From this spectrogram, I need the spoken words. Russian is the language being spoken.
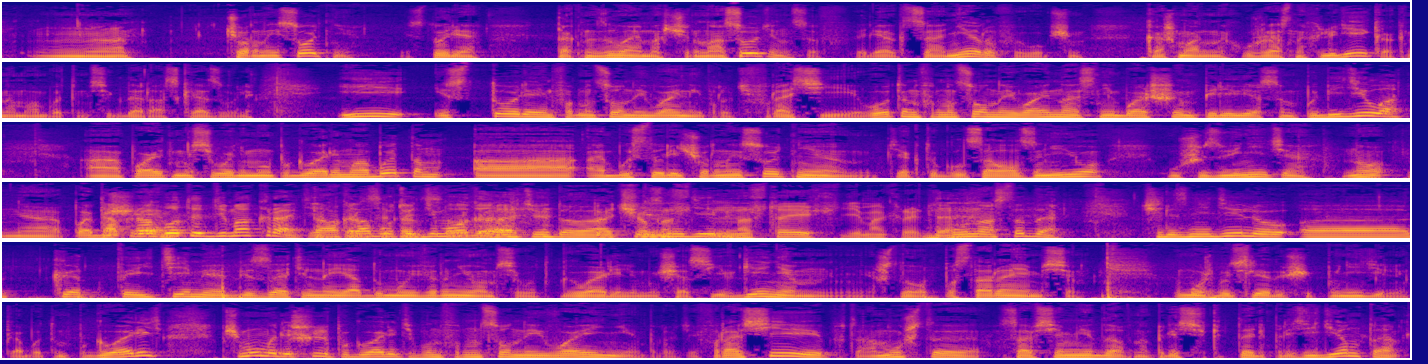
черной сотни, история так называемых черносотенцев, реакционеров и, в общем, кошмарных, ужасных людей, как нам об этом всегда рассказывали, и история информационной войны против России. Вот информационная война с небольшим перевесом победила, поэтому сегодня мы поговорим об этом, а об истории Черной сотни, те, кто голосовал за нее, уж извините, но э, пообещаем... Так работает демократия. Так работает концов, демократия, да. да. Через неделю... Настоящая демократия. Да. У нас-то да. Через неделю э, к этой теме обязательно, я думаю, вернемся. Вот говорили мы сейчас с Евгением, что постараемся, может быть, следующий понедельник об этом поговорить. Почему мы решили поговорить об информационной войне против России? Потому что совсем недавно пресс-секретарь президента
